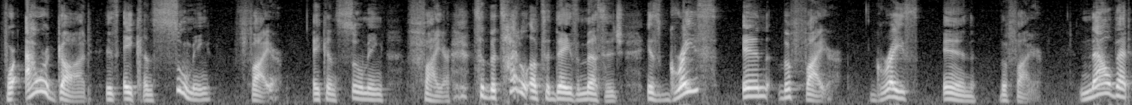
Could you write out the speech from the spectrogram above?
For our God is a consuming fire. A consuming fire. To the title of today's message is Grace in the Fire. Grace in the Fire. Now that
